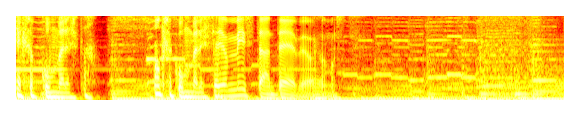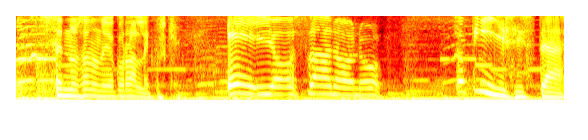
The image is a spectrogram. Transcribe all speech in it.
Eikö se ole kummelista? Onko se kummelista? Se ei ole mistään TV-ohjelmasta. Sen on sanonut joku rallikuski. Ei oo sanonut. Se on biisistä.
